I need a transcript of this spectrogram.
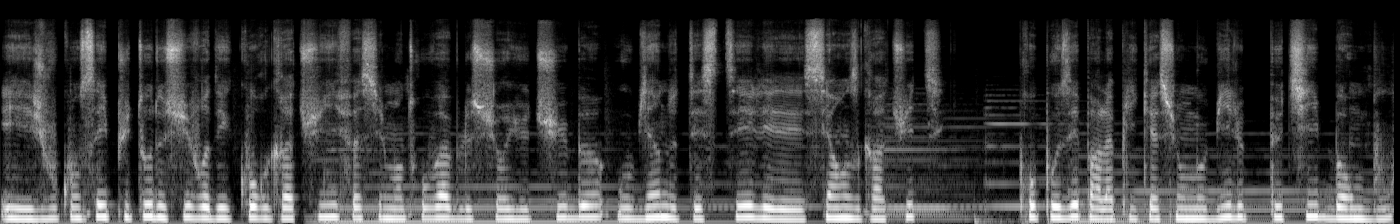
et je vous conseille plutôt de suivre des cours gratuits facilement trouvables sur YouTube, ou bien de tester les séances gratuites proposées par l'application mobile Petit Bambou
